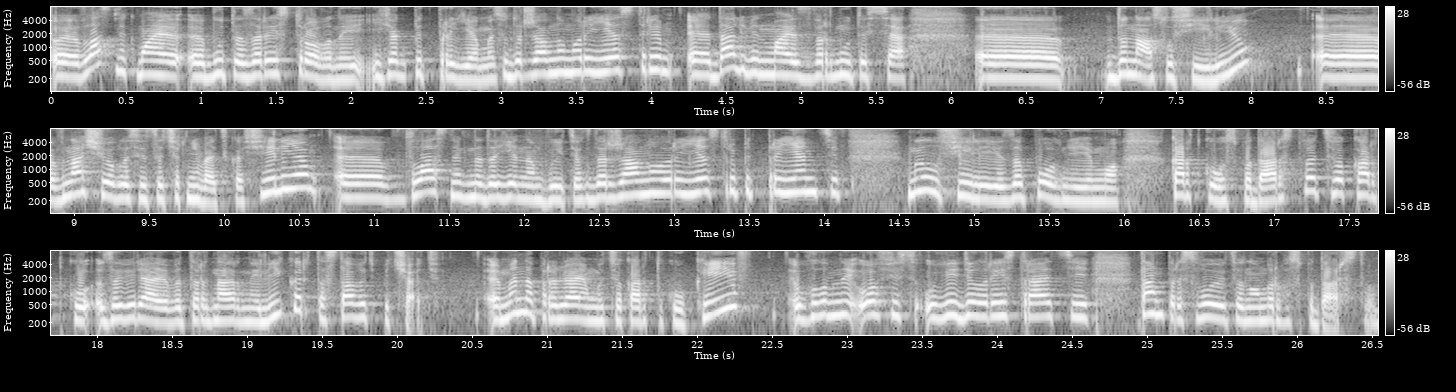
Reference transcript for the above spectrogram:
Е, Власник має бути зареєстрований як підприємець у державному реєстрі. Далі він має звернутися до нас у філію. Е, В нашій області це Чернівецька філія. Е, Власник надає нам витяг з державного реєстру підприємців. Ми у філії заповнюємо картку господарства. Цю картку завіряє ветеринарний лікар та ставить печать. Е, Ми направляємо цю картку у Київ, у головний офіс у відділ реєстрації. Там присвоюється номер господарства.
